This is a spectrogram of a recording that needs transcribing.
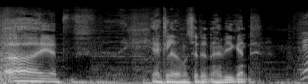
Uh, jeg, jeg glæder mig til den her weekend. Ja.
